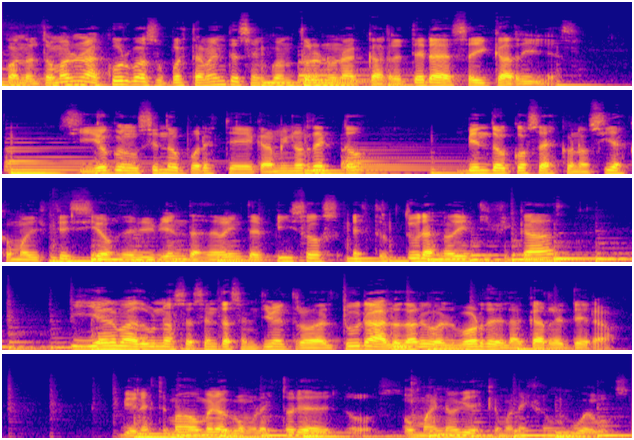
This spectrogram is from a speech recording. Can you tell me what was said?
cuando al tomar una curva supuestamente se encontró en una carretera de seis carriles. Siguió conduciendo por este camino recto, viendo cosas desconocidas como edificios de viviendas de 20 pisos, estructuras no identificadas y hierba de unos 60 centímetros de altura a lo largo del borde de la carretera. Bien, este es más o menos como la historia de los humanoides que manejan huevos.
